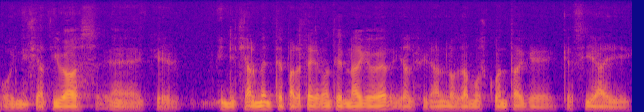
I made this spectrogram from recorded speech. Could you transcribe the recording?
o iniciativas eh, que inicialmente parece que no tienen nada que ver y al final nos damos cuenta que, que sí hay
